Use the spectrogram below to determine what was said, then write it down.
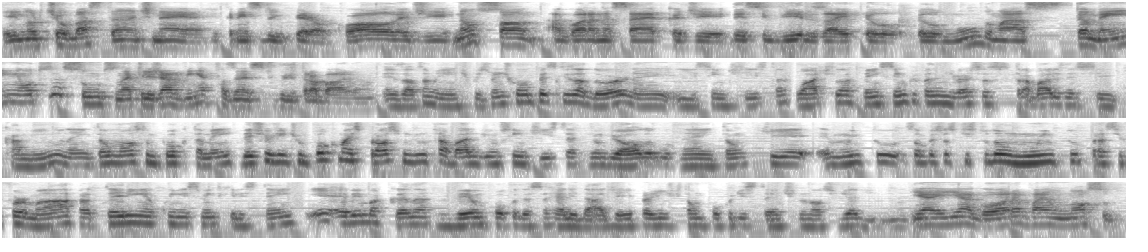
ele norteou bastante, né? Referências do Imperial College, não só agora nessa época de, desse vírus aí pelo, pelo mundo, mas também em outros assuntos, né? Que ele já vinha fazendo esse tipo de trabalho. Né? Exatamente, principalmente como pesquisador, né? E cientista, o Atila vem sempre fazendo diversos trabalhos nesse caminho, né? Então mostra um pouco também, deixa a gente um pouco mais próximo de um trabalho de um cientista, de um biólogo, né? Então que é muito, são pessoas que estudam muito para se formar, para terem o conhecimento conhecimento que eles têm. E é bem bacana ver um pouco dessa realidade aí pra gente que tá um pouco distante no nosso dia a dia. Né? E aí agora vai o nosso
